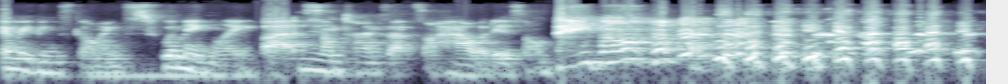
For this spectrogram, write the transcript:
everything's going swimmingly, but sometimes that's not how it is on paper.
